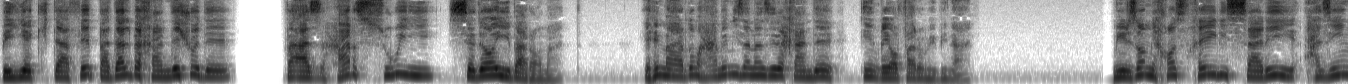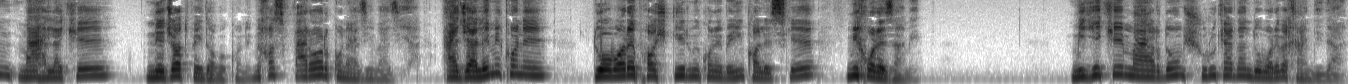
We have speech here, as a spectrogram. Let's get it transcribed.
به یک دفعه بدل به خنده شده و از هر سوی صدایی برآمد. یعنی مردم همه می‌زنن زیر خنده این قیافه رو می‌بینن. میرزا می‌خواست خیلی سریع از این محلکه نجات پیدا بکنه. می‌خواست فرار کنه از این وضعیت. عجله می‌کنه دوباره پاشگیر می‌کنه به این کالسکه می‌خوره زمین. میگه که مردم شروع کردن دوباره به خندیدن.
